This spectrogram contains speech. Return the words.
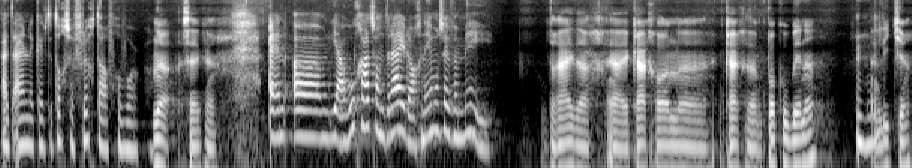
uiteindelijk heeft het toch zijn vruchten afgeworpen. ja, zeker. En ehm, ja, hoe gaat zo'n draaidag? Neem ons even mee. Draaidag. Ja, je krijgt gewoon eh, je krijgt een pokoe binnen. Een liedje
